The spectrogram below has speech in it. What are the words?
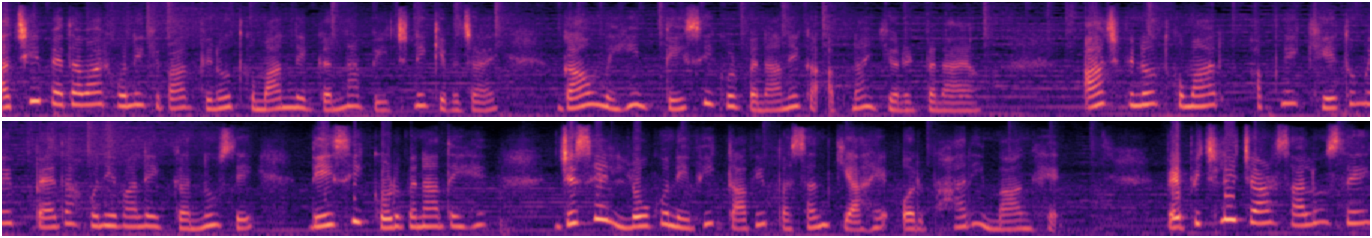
अच्छी पैदावार होने के बाद विनोद कुमार ने गन्ना बेचने के बजाय गाँव में ही देसी गुड़ बनाने का अपना यूनिट बनाया। आज विनोद कुमार अपने खेतों में पैदा होने वाले गन्नों से देसी गुड़ बनाते हैं, जिसे लोगों ने भी काफ़ी पसंद किया है और भारी मांग है। वे पिछले चार सालों से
